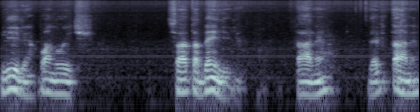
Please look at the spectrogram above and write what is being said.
Lilian, boa noite. A senhora tá bem, Lilian? Tá, né? Deve estar, tá, né?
